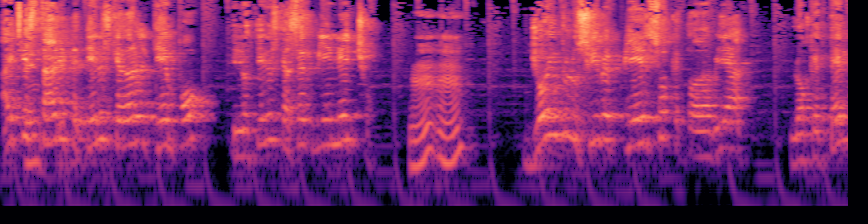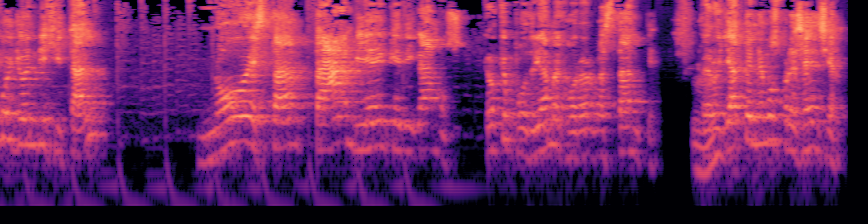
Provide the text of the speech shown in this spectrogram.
Hay que estar y te tienes que dar el tiempo y lo tienes que hacer bien hecho. Yo inclusive pienso que todavía lo que tengo yo en digital no está tan bien que digamos. Creo que podría mejorar bastante, pero ya tenemos presencia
